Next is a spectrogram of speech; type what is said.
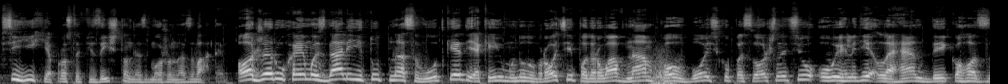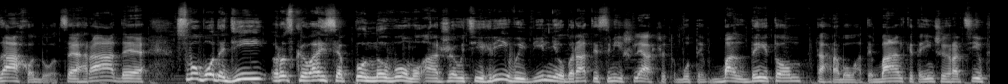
всі їх я просто фізично не зможу назвати. Отже, рухаємось далі. І тут нас Вудкет, який у минулому році подарував нам ковбойську песочницю у вигляді легенд Дикого Заходу. Це гра, де свобода дій розкривається по-новому, адже у цій грі ви вільні обирати свій шлях, чи то бути бандитом та грабувати банки та інших гравців,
